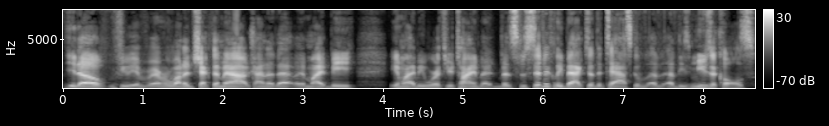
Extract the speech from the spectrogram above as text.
you know, if you ever want to check them out, kind of that it might be it might be worth your time. But but specifically back to the task of of, of these musicals,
